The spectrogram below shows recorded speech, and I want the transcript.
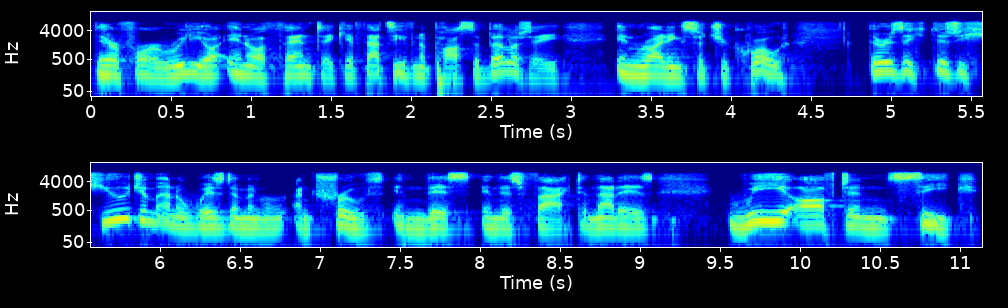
therefore really inauthentic, if that's even a possibility, in writing such a quote? There is a there's a huge amount of wisdom and, and truth in this in this fact, and that is, we often seek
